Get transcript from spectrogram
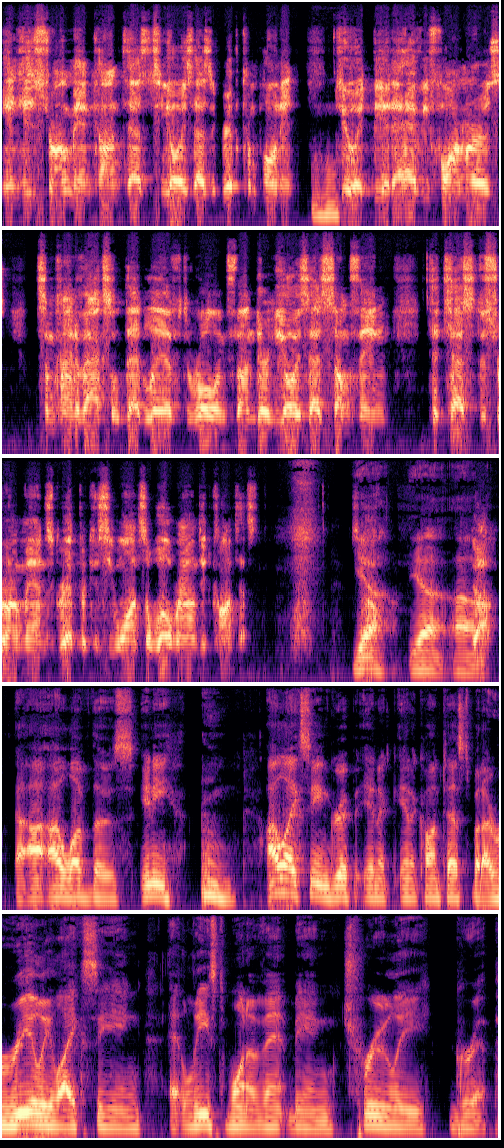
in his strongman contests. He always has a grip component Mhm. to it, be it a heavy farmers, some kind of axle deadlift, rolling thunder. He always has something to test the strongman's grip because he wants a well-rounded contest. Yeah, yeah. Um, Yeah. I, I love those. Any, I like seeing grip in a in a contest, but I really like seeing at least one event being truly grip.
